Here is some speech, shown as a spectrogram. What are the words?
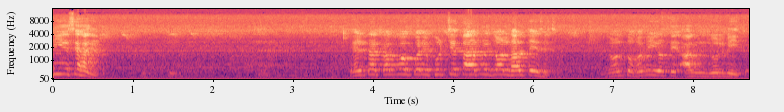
নিয়ে এসে হাজির। তেলটা টকবক করে ফুটছে তারপরে জল ঢালতে এসেছে। জল তো হবেই, ওতে আগুন জ্বলবেই তো।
